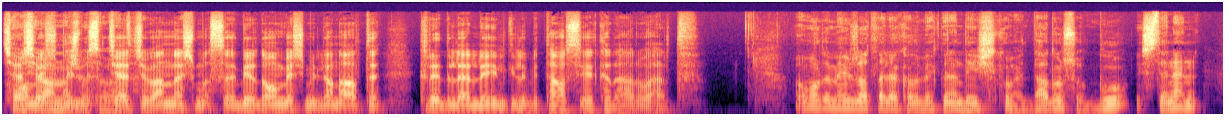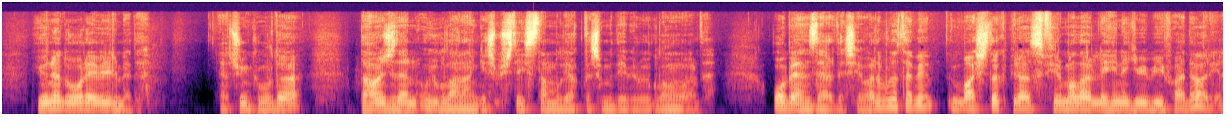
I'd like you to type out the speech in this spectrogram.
çerçeve anlaşması milyon, çerçeve anlaşması bir de 15 milyon altı kredilerle ilgili bir tavsiye kararı vardı. Ama orada mevzuatla alakalı beklenen değişiklik olmadı. Daha doğrusu bu istenen yöne doğru evrilmedi. Yani çünkü burada daha önceden uygulanan geçmişte İstanbul yaklaşımı diye bir uygulama vardı. O benzer de şey vardı. Burada tabii başlık biraz firmalar lehine gibi bir ifade var ya.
